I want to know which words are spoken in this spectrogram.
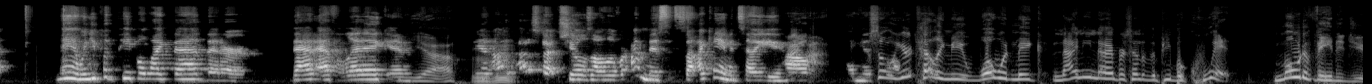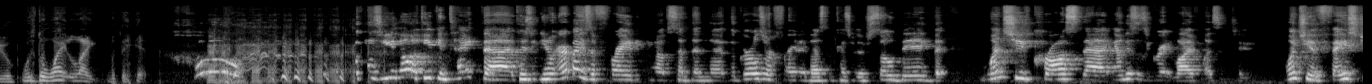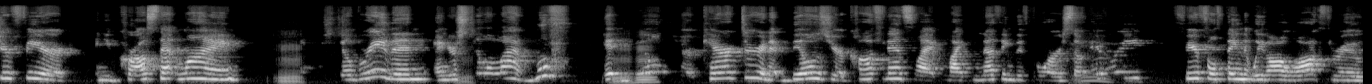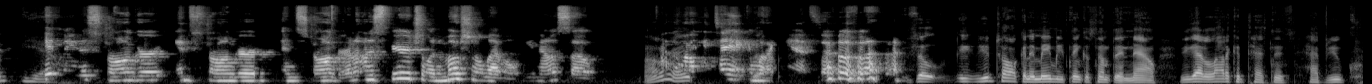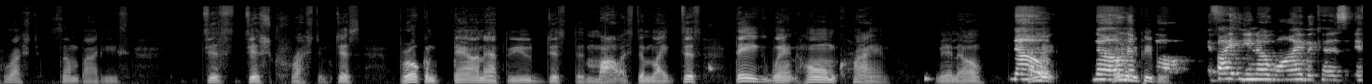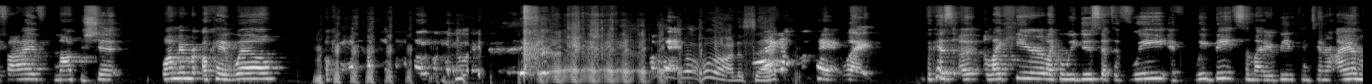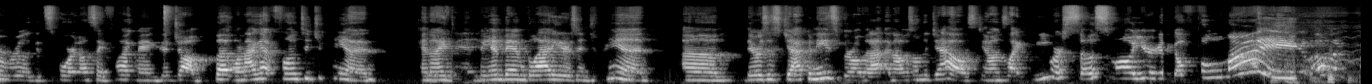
man, when you put people like that that are that athletic and Yeah. man, I, mm-hmm. I just got chills all over. I miss it. So I can't even tell you how I miss So it. you're telling me what would make 99% of the people quit, motivated you, was the white light with the hit. Because you know if you can take that because you know everybody's afraid you know of something. The, the girls are afraid of us because they're so big but once you've crossed that and this is a great life lesson too. Once you have faced your fear and you cross that line Mm. you're still breathing and you're still alive. Woof! It Mhm. builds your character and it builds your confidence like like nothing before. So Yeah. every fearful thing that we've all walked through Yeah. it made us stronger and stronger and stronger and on a spiritual and emotional level, you know. So All I know what I can take and what I can't. So So you you talking and made me think of something. Now you got a lot of contestants. Have you crushed somebody's? Just just crushed them. Just broke them down after you just demolished them. Like just they went home crying. You know. How no, many- no, how many no, people? no. If I, you know, why? Because if I've knocked the shit, well, I remember. Okay, well, okay, okay, Well, hold on a sec. okay, wait. Because uh, like here, like when we do stuff, if we if we beat somebody or beat a contender, I am a really good sport. I'll say, "Fuck, man, good job." But when I got flown to Japan and I did Bam Bam Gladiators in Japan, um, there was this Japanese girl that I, and I was on the joust. You know, I was like, "You are so small, you're gonna go flying!" Oh my God.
